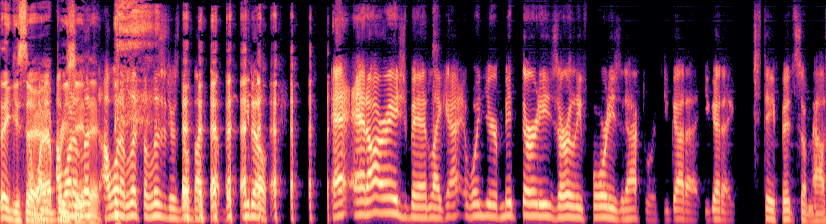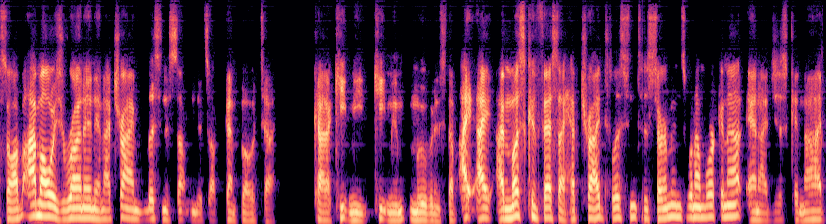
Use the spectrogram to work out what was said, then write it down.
Thank you, sir. I, wanna, I appreciate wanna let, that. I want to let the listeners know about that. But, you know, at, at our age, man, like when you're mid 30s, early 40s, and afterwards, you gotta you gotta stay fit somehow. So I'm I'm always running, and I try and listen to something that's up tempo to kind of keep me keep me moving and stuff. I, I I must confess, I have tried to listen to sermons when I'm working out, and I just cannot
